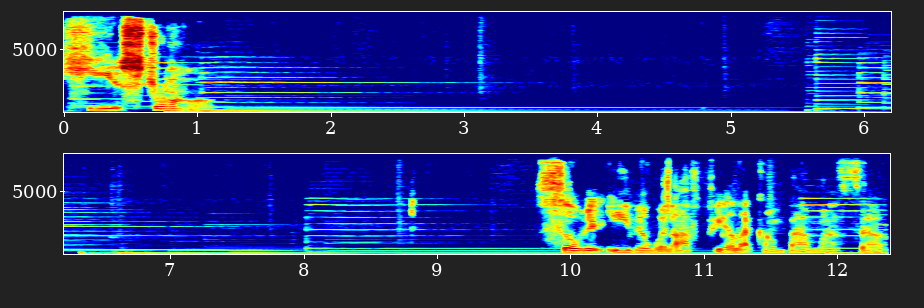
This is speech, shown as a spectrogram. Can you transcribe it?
He is strong. So that even when I feel like I'm by myself,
